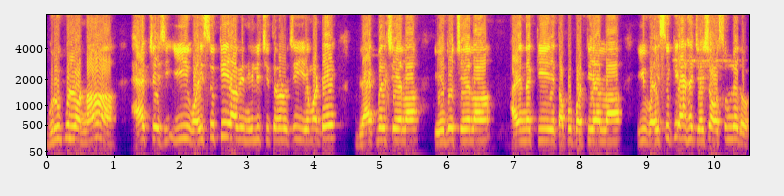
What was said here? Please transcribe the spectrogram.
గ్రూపుల్లోన హ్యాక్ చేసి ఈ వయసుకి అవి నీలి చిత్రాలు వచ్చి ఏమంటే బ్లాక్ మెయిల్ చేయాలా ఏదో చేయాలా ఆయనకి తప్పు పట్టియాలా? ఈ వయసుకి ఆయన చేసే అవసరం లేదు.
